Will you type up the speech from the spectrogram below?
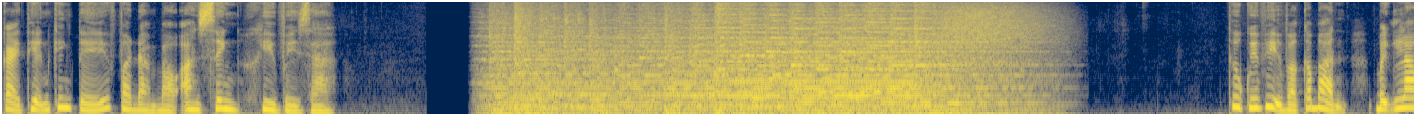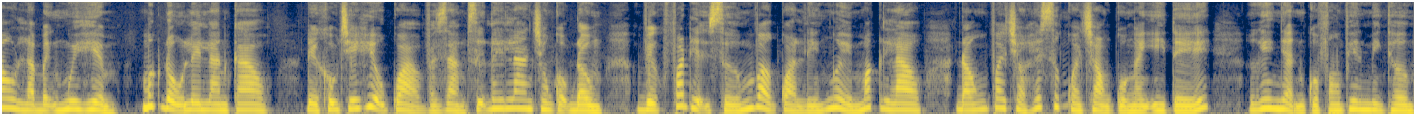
cải thiện kinh tế và đảm bảo an sinh khi về già. Thưa quý vị và các bạn, bệnh lao là bệnh nguy hiểm, mức độ lây lan cao. Để khống chế hiệu quả và giảm sự lây lan trong cộng đồng, việc phát hiện sớm và quản lý người mắc lao đóng vai trò hết sức quan trọng của ngành y tế, ghi nhận của phóng viên Minh Thơm.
